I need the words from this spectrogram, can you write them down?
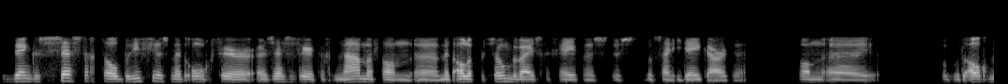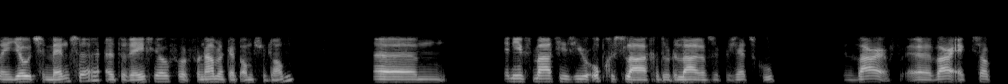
ik denk, een zestigtal briefjes met ongeveer 46 namen van, met alle persoonbewijsgegevens. Dus dat zijn ID-kaarten. Van over het algemeen Joodse mensen uit de regio, voornamelijk uit Amsterdam. Um, en die informatie is hier opgeslagen door de Larense Verzetsgroep. Waar, uh, waar exact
